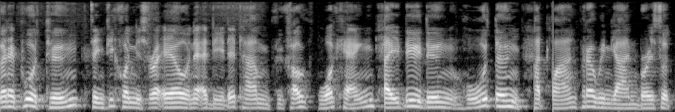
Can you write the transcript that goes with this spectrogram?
ก็ได้พูดถึงสิ่งที่คนอิสราเอลในอดีตได้ทำคือเขาหัวแข็งใจดื้อดึง หูตึงขัดขวางพระวิญญาณบริสุทธิ์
